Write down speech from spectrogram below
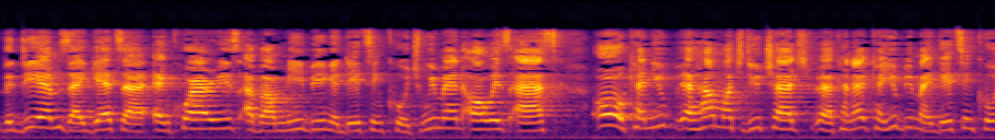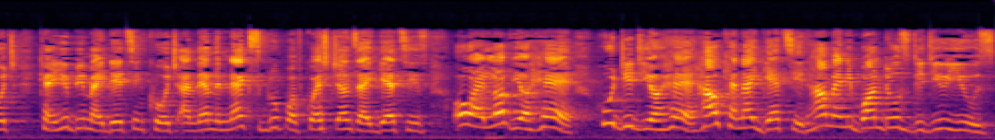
the DMs I get are inquiries about me being a dating coach. Women always ask, oh can you uh, how much do you charge uh, can i can you be my dating coach? Can you be my dating coach? And then the next group of questions i get is oh i love your hair. Who did your hair? How can i get it? How many bundles did you use?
